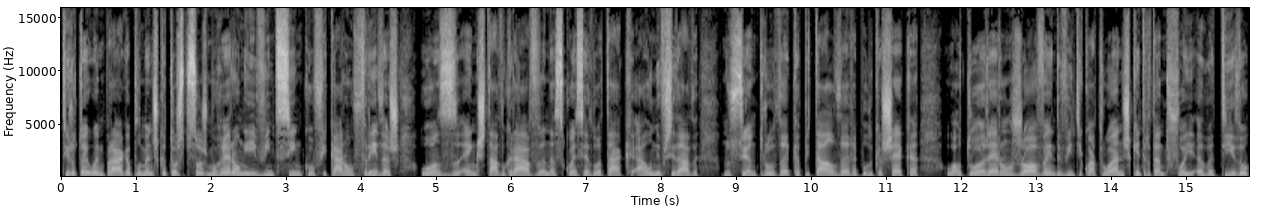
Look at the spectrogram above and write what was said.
Tiroteio em Praga, pelo menos 14 pessoas morreram e 25 ficaram feridas, 11 em estado grave, na sequência do ataque à universidade no centro da capital da República Checa. O autor era um jovem de 24 anos que, entretanto, foi abatido.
